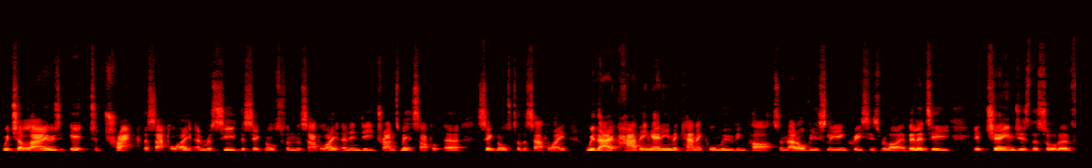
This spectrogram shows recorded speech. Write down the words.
which allows it to track the satellite and receive the signals from the satellite and indeed transmit satel- uh, signals to the satellite without having any mechanical moving parts. And that obviously increases reliability. It changes the sort of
